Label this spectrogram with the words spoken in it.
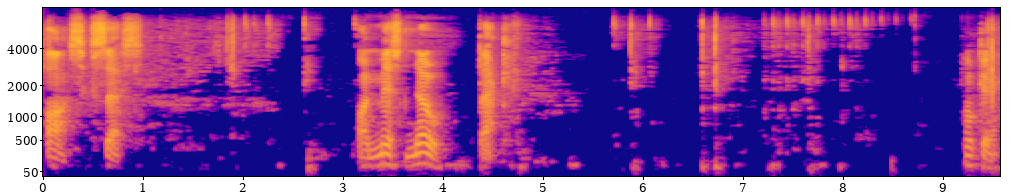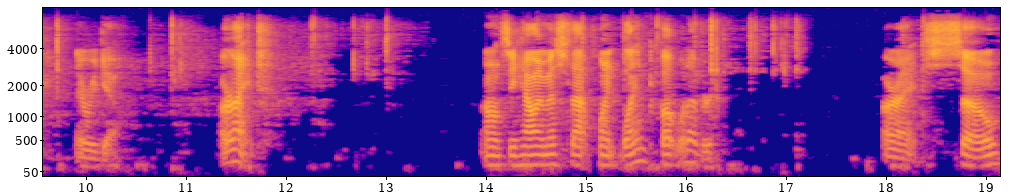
Ha, success. I missed. No. Back. Okay, there we go. Alright. I don't see how I missed that point blank, but whatever. Alright, so...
